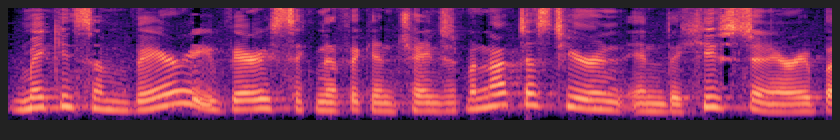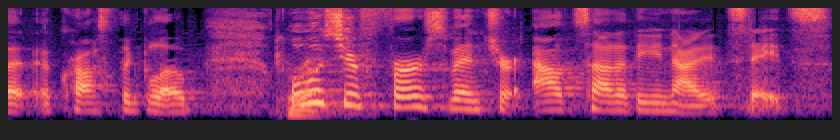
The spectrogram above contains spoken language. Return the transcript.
making some very, very significant changes, but not just here in, in the Houston area, but across the globe. Correct. What was your first venture outside of the United States?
